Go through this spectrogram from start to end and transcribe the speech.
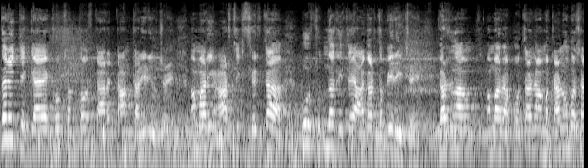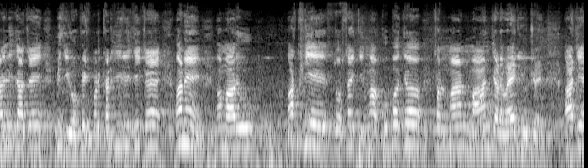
દરેક જગ્યાએ ખૂબ સંતોષકારક કામ ચાલી રહ્યું છે. અમારી આર્થિક સ્થિરતા બહુ સુંદર રીતે આગળ ધપી રહી છે. ઘરના અમારા પોતાના મકાનો બસાવી લીધા છે, બીજી ઓફિસ પણ ખરીદી લીધી છે અને અમારું આખી સોસાયટીમાં ખૂબ જ સન્માન માન જળવાઈ રહ્યું છે. આજે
